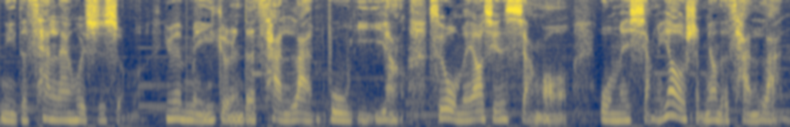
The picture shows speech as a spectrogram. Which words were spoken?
你的灿烂会是什么？因为每一个人的灿烂不一样，所以我们要先想哦，我们想要什么样的灿烂？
